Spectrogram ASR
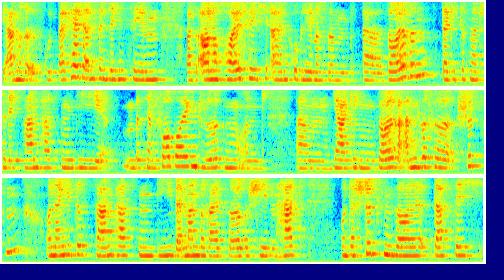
die andere ist gut bei kälteempfindlichen Zähnen. Was auch noch häufig ein Problem ist, sind äh, Säuren. Da gibt es natürlich Zahnpasten, die ein bisschen vorbeugend wirken und ähm, ja, gegen Säureangriffe schützen. Und dann gibt es Zahnpasten, die, wenn man bereits Säureschäden hat, unterstützen soll, dass sich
